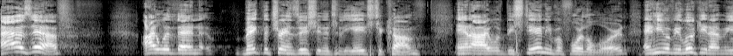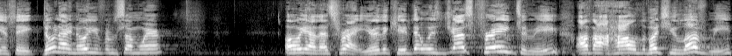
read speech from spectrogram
as if i would then make the transition into the age to come and i would be standing before the lord and he would be looking at me and think don't i know you from somewhere Oh, yeah, that's right. You're the kid that was just praying to me about how much you love me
